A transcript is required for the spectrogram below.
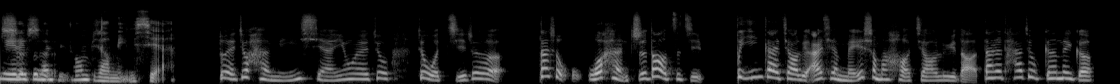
注意力是不能集中比较明显。对，就很明显，因为就就我急着，但是我很知道自己。不应该焦虑，而且没什么好焦虑的。但是它就跟那个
